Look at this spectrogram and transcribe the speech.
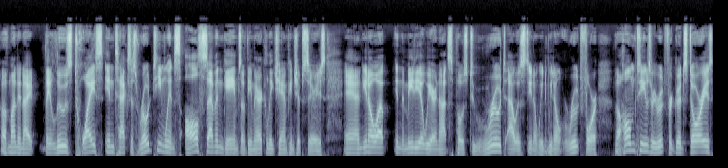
of Monday night. They lose twice in Texas. Road team wins all seven games of the American League Championship Series. And you know what? In the media, we are not supposed to root. I was, you know, we, we don't root for the home teams. We root for good stories.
